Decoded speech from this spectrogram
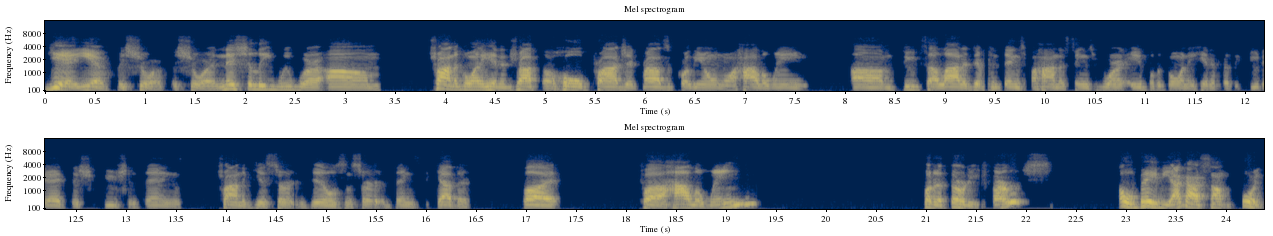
Yeah, yeah, for sure, for sure. Initially, we were um trying to go in ahead and drop the whole project, of Corleone, on Halloween. Um, due to a lot of different things behind the scenes, we weren't able to go in ahead and really do that distribution things, trying to get certain deals and certain things together. But for Halloween, for the 31st, oh baby, I got something for you.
